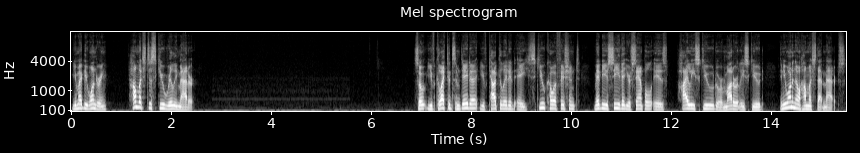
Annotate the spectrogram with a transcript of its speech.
you might be wondering, how much does skew really matter? So you've collected some data, you've calculated a skew coefficient, maybe you see that your sample is highly skewed or moderately skewed, and you want to know how much that matters.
